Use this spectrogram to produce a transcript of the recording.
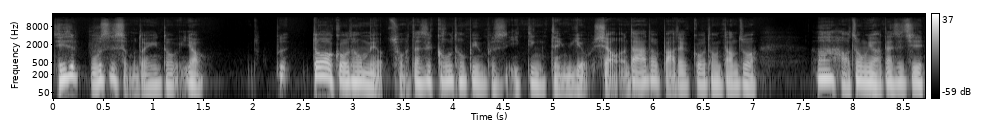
其实不是什么东西都要不都要沟通没有错，但是沟通并不是一定等于有效。大家都把这个沟通当做啊好重要，但是其实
